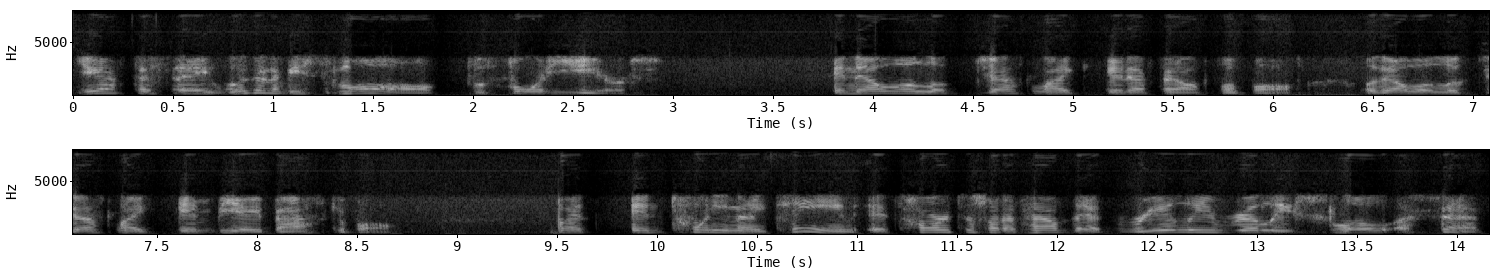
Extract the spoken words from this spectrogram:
you have to say, we're going to be small for 40 years. And they will look just like NFL football, or they will look just like NBA basketball. But in 2019, it's hard to sort of have that really, really slow ascent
